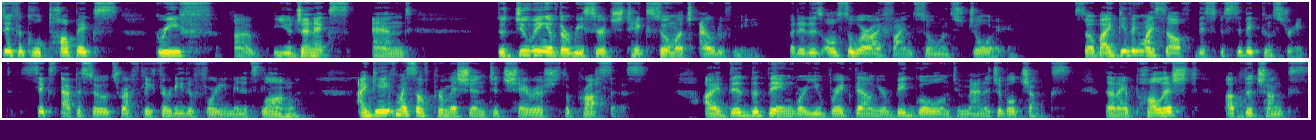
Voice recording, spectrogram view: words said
difficult topics, grief, uh, eugenics, and the doing of the research takes so much out of me, but it is also where I find so much joy. So, by giving myself this specific constraint, six episodes, roughly 30 to 40 minutes long, I gave myself permission to cherish the process. I did the thing where you break down your big goal into manageable chunks. Then I polished up the chunks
